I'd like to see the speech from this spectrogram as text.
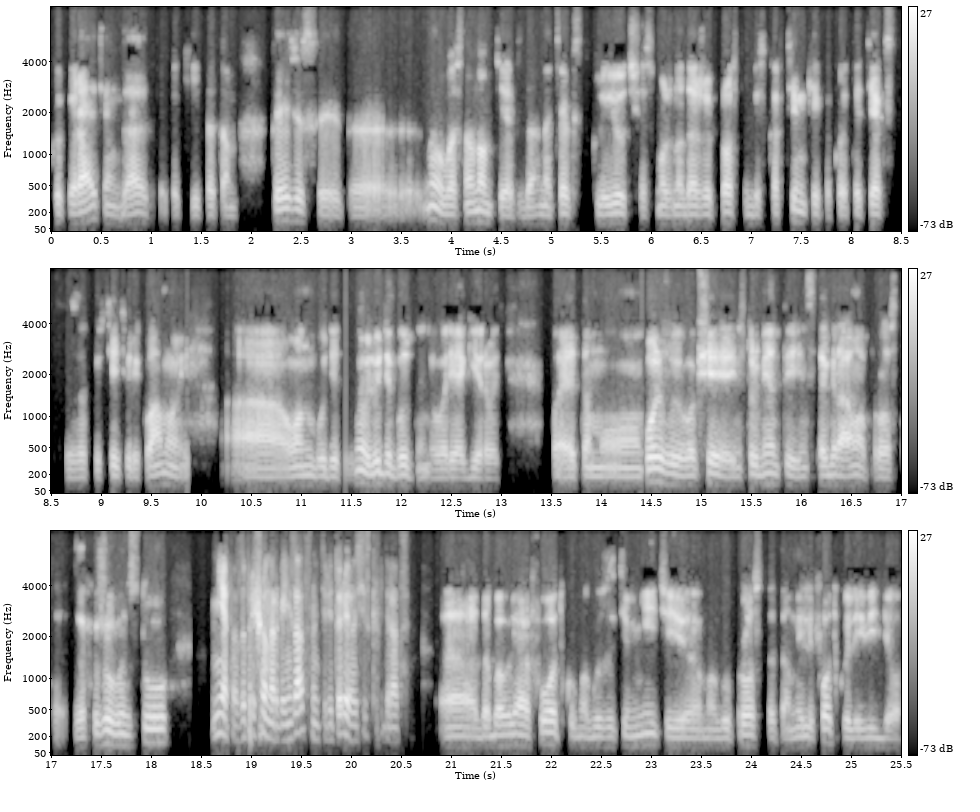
копирайтинг, да, какие-то там тезисы, это, ну, в основном текст, да, на текст клюют. Сейчас можно даже просто без картинки какой-то текст запустить в рекламу, и а, он будет, ну, люди будут на него реагировать. Поэтому пользую вообще инструменты Инстаграма просто. Захожу в Инсту, нет, это запрещенная организация на территории Российской Федерации. А, добавляю фотку, могу затемнить ее, могу просто там или фотку, или видео,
